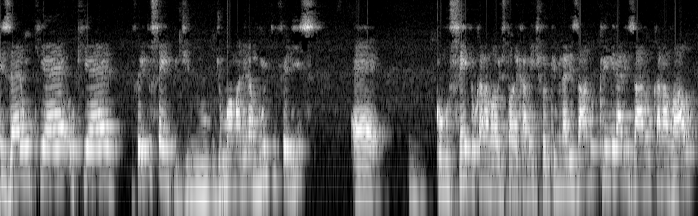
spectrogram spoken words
fizeram o que é, o que é feito sempre, de, de uma maneira muito infeliz, é, como sempre o carnaval historicamente foi criminalizado, criminalizaram o carnaval,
